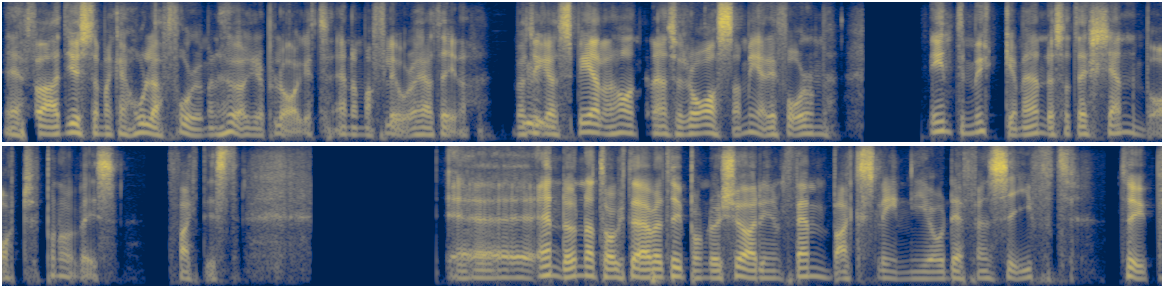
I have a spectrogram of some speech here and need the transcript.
Eh, för att just att man kan hålla formen högre på laget än om man förlorar hela tiden. Jag tycker mm. att spelarna har en tendens att rasa mer i form. Inte mycket men ändå så att det är kännbart på något vis. Faktiskt. Eh, enda undantaget är väl typ om du kör din fembackslinje och defensivt. Typ.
